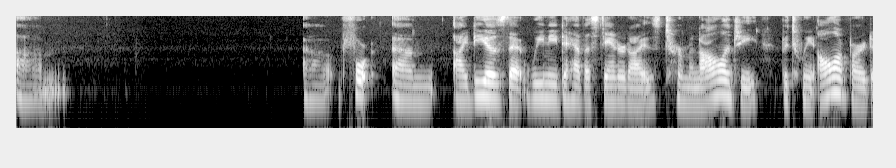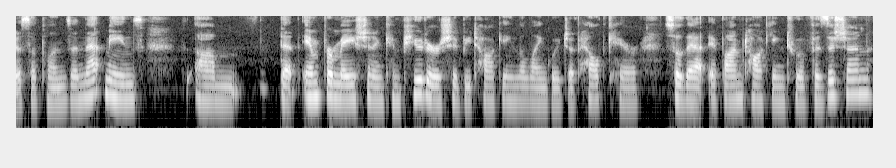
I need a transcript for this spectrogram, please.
um, uh, for um, ideas that we need to have a standardized terminology between all of our disciplines, and that means um, that information and computers should be talking the language of healthcare so that if I'm talking to a physician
